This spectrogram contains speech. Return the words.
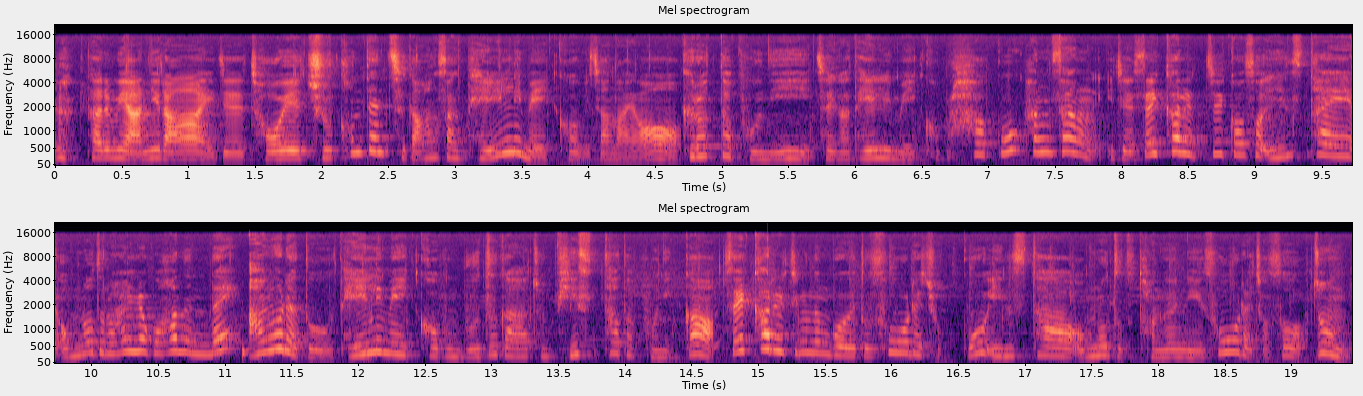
다름이 아니라 이제 저의 주 컨텐츠가 항상 daily 메이크업이잖아요. 그렇다 보니 제가 daily 메이크업을 하고 항상 이제 셀카를 찍어서 인스타에 업로드를 하려고 하는데 아무래도 daily 메이크업은 무드가 좀 비슷하다 보니까 셀카를 찍는 거에도 소홀해졌고 인스타 업로드도 당연히 소홀해져서 좀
